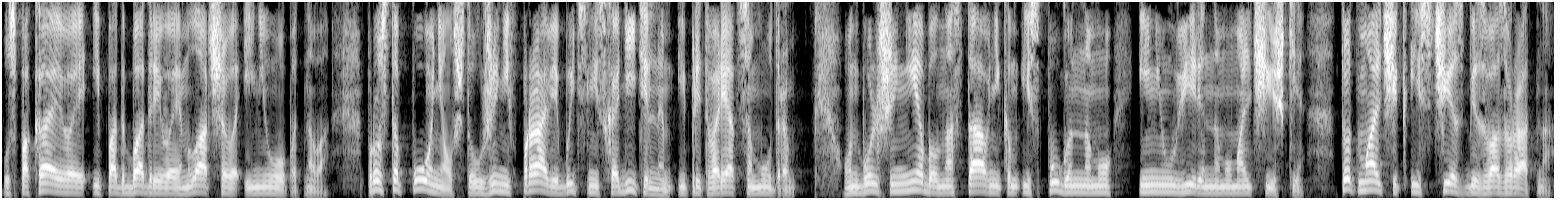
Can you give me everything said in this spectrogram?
успокаивая и подбадривая младшего и неопытного. Просто понял, что уже не вправе быть снисходительным и притворяться мудрым. Он больше не был наставником испуганному и неуверенному мальчишке. Тот мальчик исчез безвозвратно.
